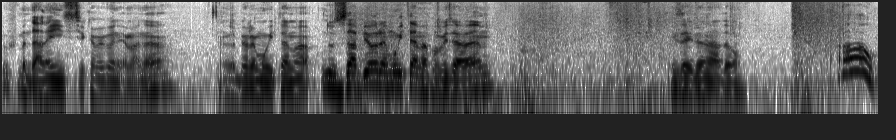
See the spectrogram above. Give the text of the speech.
Tu chyba dalej nic ciekawego nie ma, no? Zabiorę mój temat. No zabiorę mój temat, powiedziałem. I zejdę na dół. Au!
